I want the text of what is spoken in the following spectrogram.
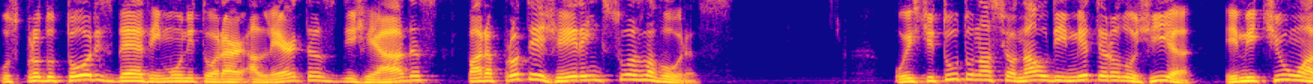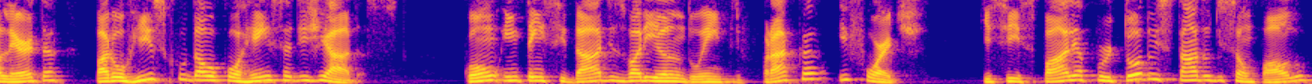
os produtores devem monitorar alertas de geadas para protegerem suas lavouras. O Instituto Nacional de Meteorologia emitiu um alerta para o risco da ocorrência de geadas, com intensidades variando entre fraca e forte, que se espalha por todo o estado de São Paulo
